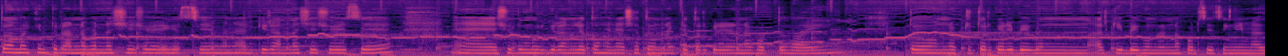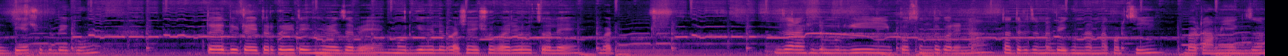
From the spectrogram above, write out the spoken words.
তো আমার কিন্তু রান্না বান্না শেষ হয়ে গেছে মানে আর কি রান্না শেষ হয়েছে। শুধু মুরগি রান্নলে তো হয় না সাথে অন্য একটা তরকারি রান্না করতে হয়। তো অন্য একটা তরকারি বেগুন, আর কি বেগুন রান্না করছি, চিংড়ি মাছ দিয়ে শুধু বেগুন। তো এই দুটাই তরকারিতেই হয়ে যাবে। মুরগি হলে বাসায় সবাইও চলে বাট যারা শুধু মুরগি পছন্দ করে না, তাদের জন্য বেগুন রান্না করছি। বাট আমি একজন,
